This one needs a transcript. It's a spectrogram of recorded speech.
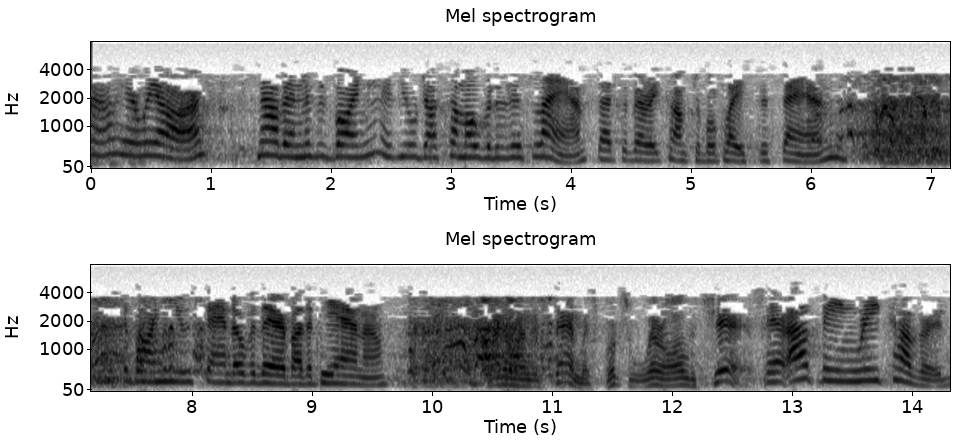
Well, here we are. Now then, Mrs. Boynton, if you'll just come over to this lamp, that's a very comfortable place to stand. Mr. Boynton, you stand over there by the piano. I don't understand, Miss Brooks. Where are all the chairs? They're out being recovered.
